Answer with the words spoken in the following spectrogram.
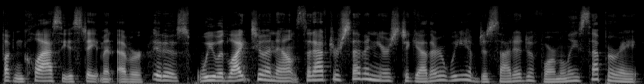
fucking classiest statement ever. It is. We would like to announce that after seven years together, we have decided to formally separate.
